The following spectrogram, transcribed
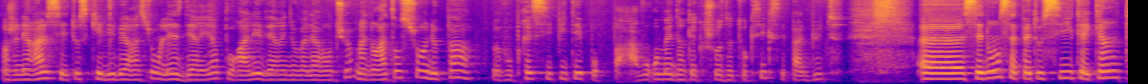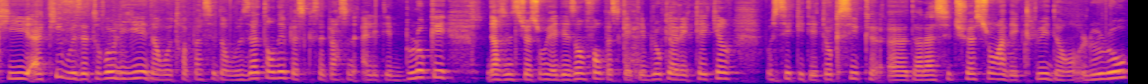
en général, c'est tout ce qui est libération, on laisse derrière pour aller vers une nouvelle aventure. Maintenant, attention à ne pas vous précipiter pour pas vous remettre dans quelque chose de toxique, c'est pas le but. Euh, sinon, ça peut être aussi quelqu'un qui, à qui vous êtes relié dans votre passé, dont vous attendez parce que cette personne, elle était bloquée dans une situation où il y a des enfants, parce qu'elle était bloquée avec quelqu'un aussi qui était toxique euh, dans la situation avec lui dans le lot.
